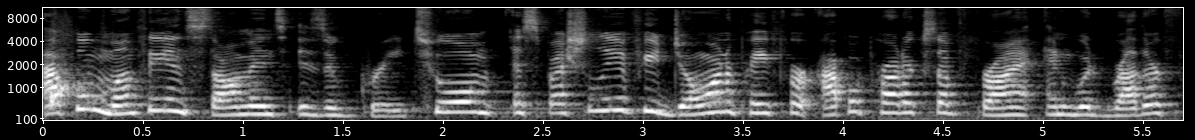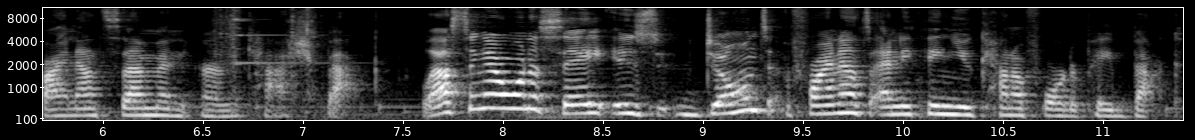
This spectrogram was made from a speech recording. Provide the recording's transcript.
Apple monthly installments is a great tool, especially if you don't want to pay for Apple products up front and would rather finance them and earn cash back. Last thing I want to say is don't finance anything you can't afford to pay back.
